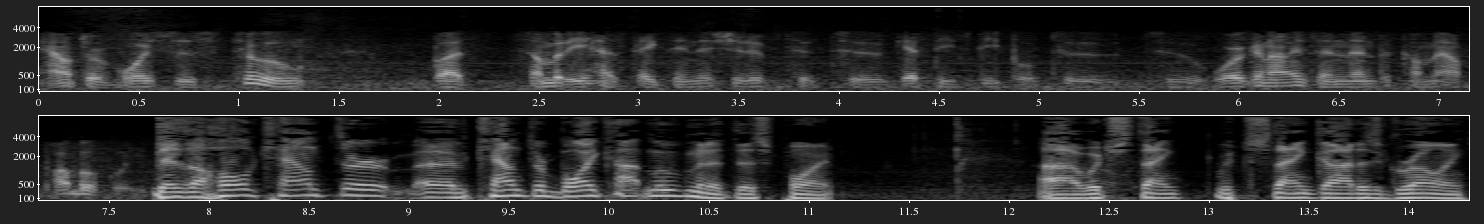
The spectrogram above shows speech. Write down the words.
counter voices too. But somebody has taken the initiative to, to get these people to, to organize and then to come out publicly. There's a whole counter uh, counter boycott movement at this point, uh, which thank which thank God is growing.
